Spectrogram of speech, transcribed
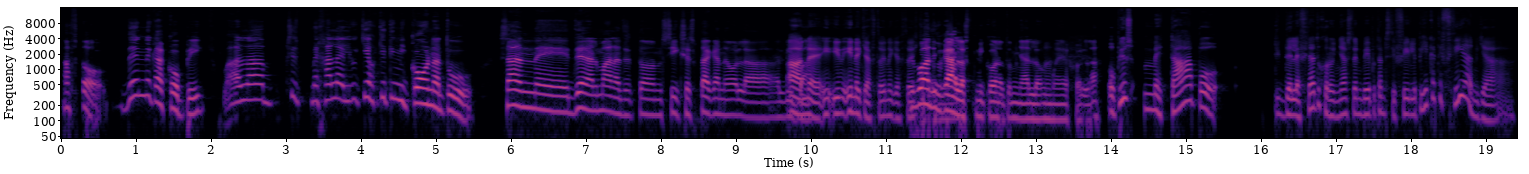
Αυτό. Δεν είναι κακό pick, αλλά ξέρεις, με χαλάει λίγο και έχω και την εικόνα του σαν ε, general manager των Sixers που τα έκανε όλα λίγα. Α, ναι, ε- είναι, είναι και αυτό. Είναι και αυτό. Δεν έχει μπορώ να και τη αυτό. βγάλω αυτή την εικόνα από το μυαλό Ναι. μου εύκολα. Ο οποίος μετά από την τελευταία του χρονιά στο NBA που ήταν στη Φίλη πήγε κατευθείαν για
